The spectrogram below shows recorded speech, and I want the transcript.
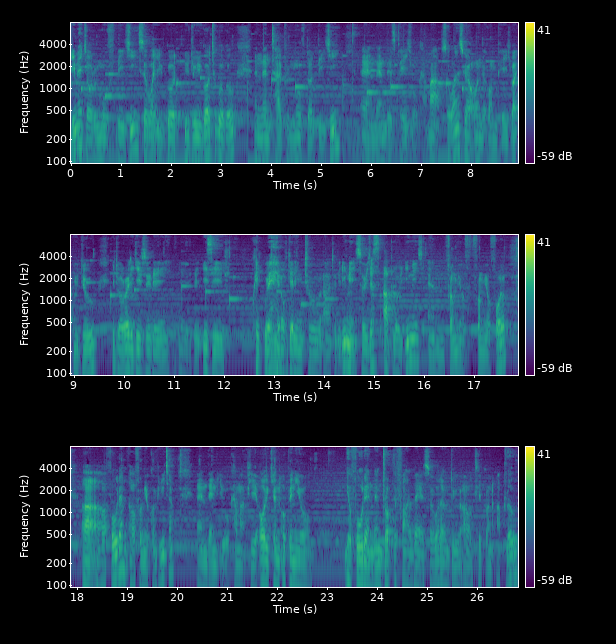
image or remove BG. So what you go you do, you go to Google and then type remove.bg and then this page will come up. So once you are on the home page, what you do, it already gives you the, the easy quick way of getting to uh, to the image. So you just upload image and from your from your photo uh, folder or from your computer, and then it will come up here. Or you can open your your folder and then drop the file there. So what I'll do, I'll click on upload,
